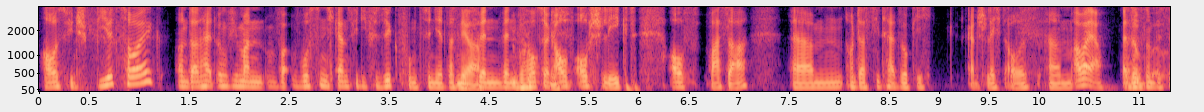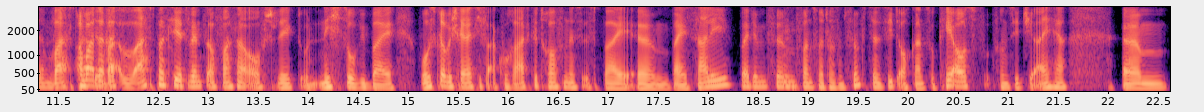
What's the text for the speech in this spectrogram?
aus wie ein Spielzeug und dann halt irgendwie man wusste nicht ganz, wie die Physik funktioniert. Was ja, ist, wenn, wenn ein Flugzeug auf, aufschlägt auf Wasser? Ähm, und das sieht halt wirklich ganz schlecht aus. Ähm, aber ja, also so ein bisschen. Was, passi was passiert, wenn es auf Wasser aufschlägt und nicht so wie bei, wo es glaube ich relativ akkurat getroffen ist, ist bei ähm, bei Sully bei dem Film mhm. von 2015. sieht auch ganz okay aus von CGI her. Ähm,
